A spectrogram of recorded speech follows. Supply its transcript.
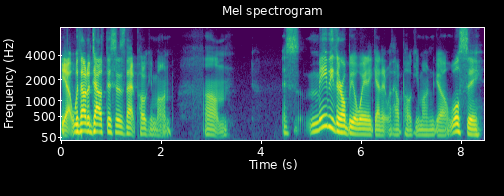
Yeah, without a doubt, this is that Pokemon. Um, is maybe there'll be a way to get it without Pokemon Go. We'll see.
